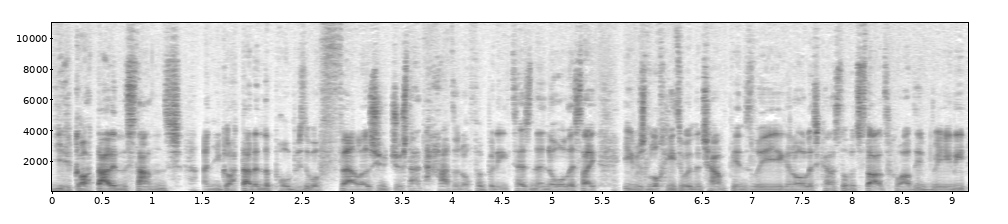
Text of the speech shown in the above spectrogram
you got that in the stands, and you got that in the pubs. There were fellas who just had had enough of Benitez, and then all this like he was lucky to win the Champions League and all this kind of stuff had started to come out. He really,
